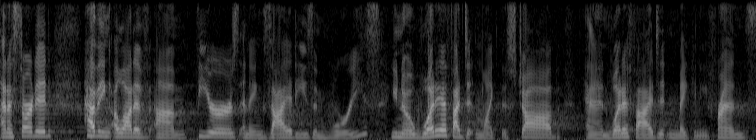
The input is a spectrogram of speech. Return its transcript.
And I started having a lot of um, fears and anxieties and worries. You know, what if I didn't like this job? And what if I didn't make any friends?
